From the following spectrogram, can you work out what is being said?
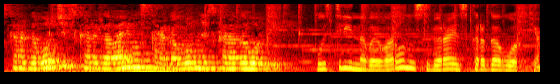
Скороговорчик скороговаривал скороговорные скороговорки. «Пластилиновая ворона собирает скороговорки».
